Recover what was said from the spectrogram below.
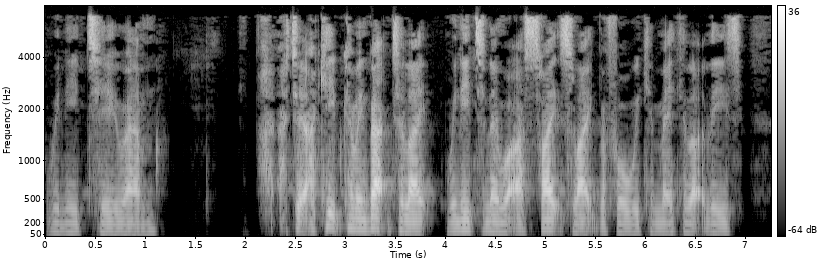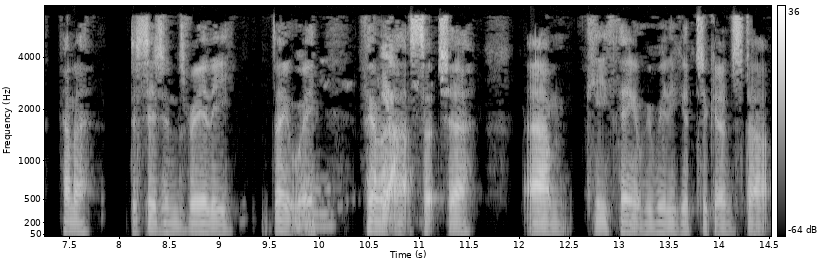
we need to. Um, I, I keep coming back to like we need to know what our site's like before we can make a lot of these kind of decisions. Really, don't we? Mhm. feel like Yeah. that's such a um, key thing. It'd be really good to go and start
